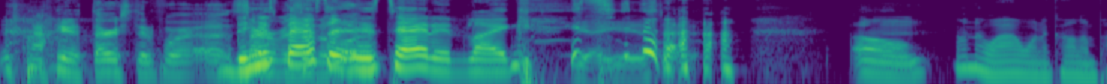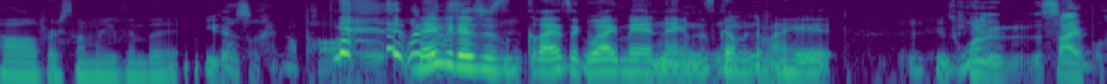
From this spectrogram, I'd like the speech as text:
out here thirsting for a his service of pastor is tatted like Yeah, he is tatted. um, I don't know why I want to call him Paul for some reason, but he does look like a Paul. What maybe is- there's just a classic white man name that's coming to my head. he's one of the disciples,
